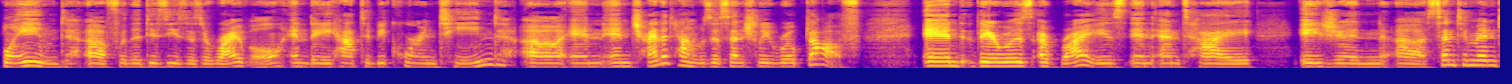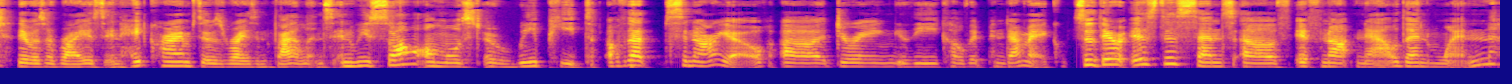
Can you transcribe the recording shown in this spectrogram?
blamed uh, for the disease's arrival, and they had to be quarantined. Uh, and and Chinatown was essentially roped off, and there was a rise in anti Asian uh, sentiment. There was a rise in hate crimes. There was a rise in violence, and we saw almost a repeat of that scenario uh, during the COVID pandemic. So there is this sense of, if not now, then when?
